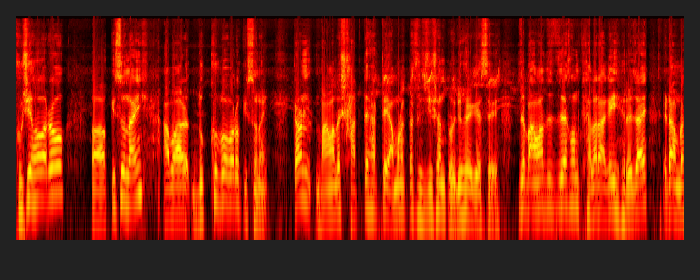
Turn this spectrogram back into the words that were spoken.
খুশি হওয়ারও কিছু নাই, আবার দুঃখ পাওয়ারও কিছু নাই। কারণ বাংলাদেশ হাঁটতে হাঁটতে এমন একটা সিচুয়েশন তৈরি হয়ে গেছে যে বাংলাদেশ যে এখন খেলার আগেই হেরে যায়, এটা আমরা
